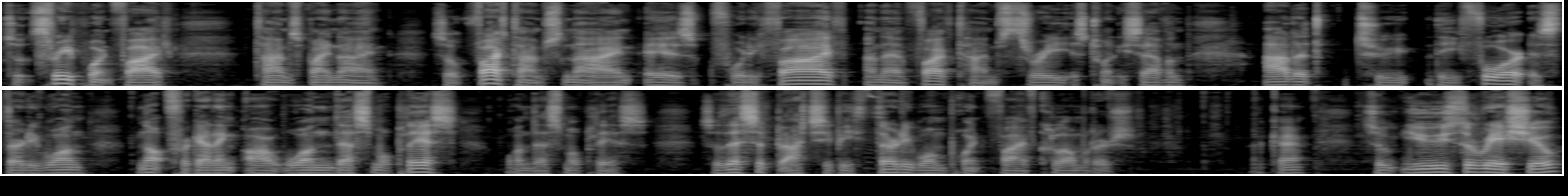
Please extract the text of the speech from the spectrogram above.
So it's 3.5 times by 9. So 5 times 9 is 45, and then 5 times 3 is 27. Add it to the 4 is 31, not forgetting our one decimal place, one decimal place. So this would actually be 31.5 kilometers. Okay, so use the ratio,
